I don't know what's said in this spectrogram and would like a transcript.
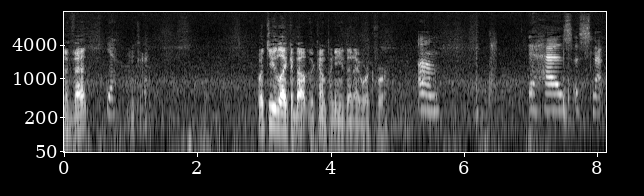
A vet? Yeah. Okay. What do you like about the company that I work for? Um, it has a snack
